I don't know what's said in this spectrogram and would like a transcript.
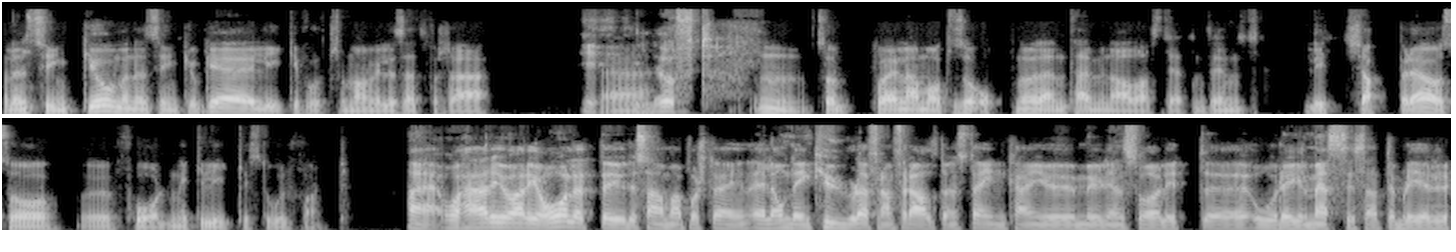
Och den synker ju, men den synker ju inte lika fort som man ville sett för sig. I, eh, i luft. Mm, så på en eller annan måte så uppnår den terminalhastigheten sin lite tjappare och så eh, får den inte lika stor fart. Nej, och här är ju arealet det är ju detsamma på Stein. eller om det är en kula framför allt. En Stein kan ju möjligen vara lite eh, uh, oregelmässig så att det blir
